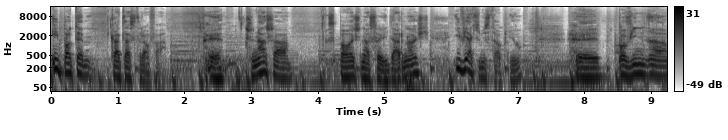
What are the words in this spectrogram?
I potem katastrofa. Czy nasza społeczna solidarność i w jakim stopniu y, powinna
